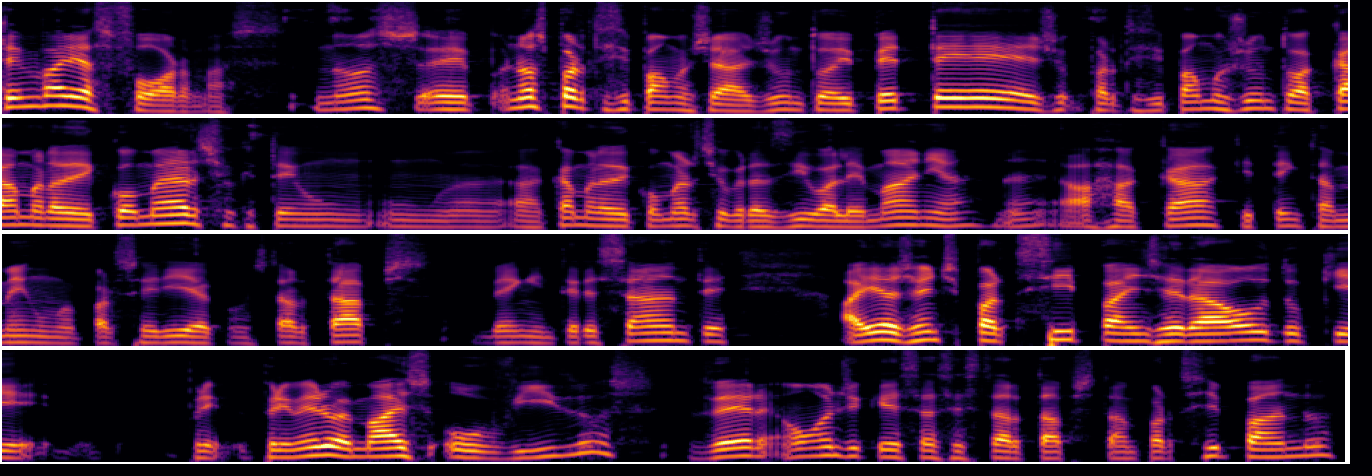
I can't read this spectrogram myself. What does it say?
Tem várias formas. Nós, eh, nós participamos já junto ao IPT, participamos junto à Câmara de Comércio, que tem um, um, a Câmara de Comércio Brasil-Alemanha, né, a AHK, que tem também uma parceria com startups bem interessante. Aí a gente participa em geral do que primeiro é mais ouvidos, ver onde que essas startups estão participando,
